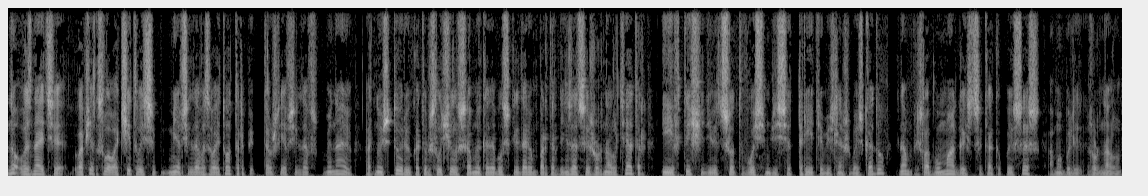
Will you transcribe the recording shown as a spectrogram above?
Ну, вы знаете, вообще слово «отчитывайся» меня всегда вызывает оторопи, потому что я всегда вспоминаю одну историю, которая случилась со мной, когда я был секретарем парторганизации журнала «Театр», и в 1983, если не ошибаюсь, году к нам пришла бумага из ЦК КПСС, а мы были журналом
